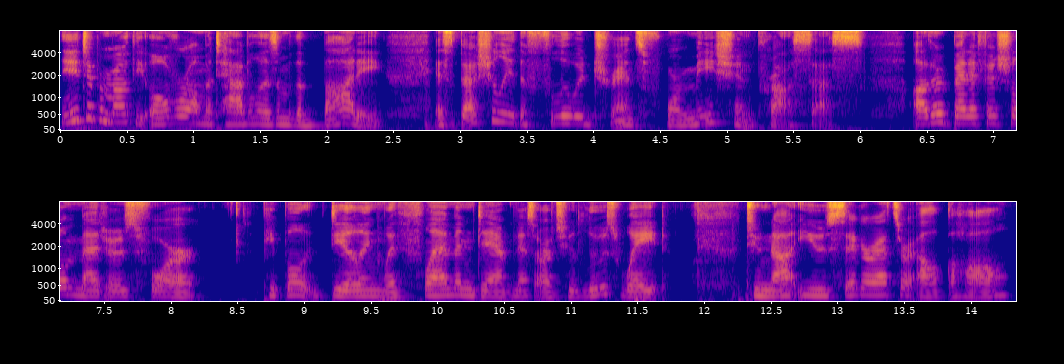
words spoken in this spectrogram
They need to promote the overall metabolism of the body, especially the fluid transformation process. Other beneficial measures for people dealing with phlegm and dampness are to lose weight, to not use cigarettes or alcohol,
